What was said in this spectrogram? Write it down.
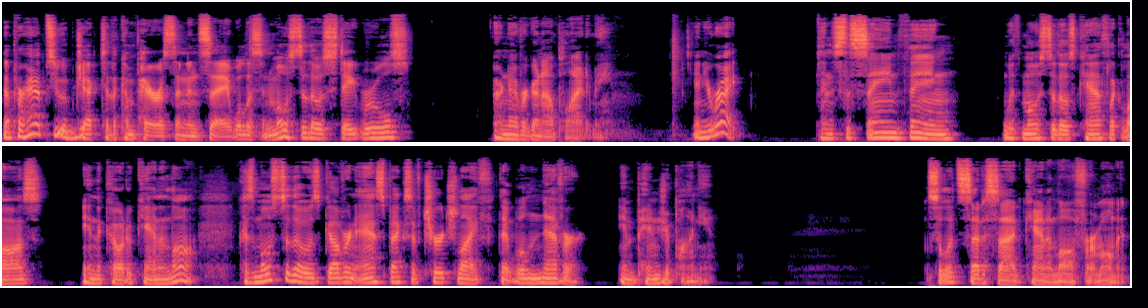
Now, perhaps you object to the comparison and say, well, listen, most of those state rules are never going to apply to me. And you're right. And it's the same thing with most of those Catholic laws in the Code of Canon Law, because most of those govern aspects of church life that will never impinge upon you. So let's set aside canon law for a moment.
